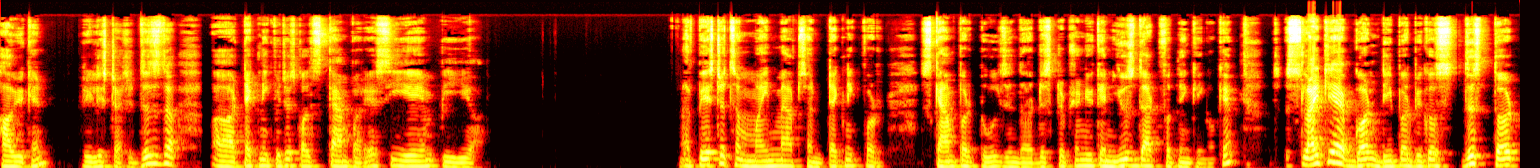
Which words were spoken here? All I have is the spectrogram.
how you can really stretch it this is the uh, technique which is called scamper s-c-a-m-p-e-r I've pasted some mind maps and technique for scamper tools in the description. You can use that for thinking. Okay. Slightly I've gone deeper because this third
